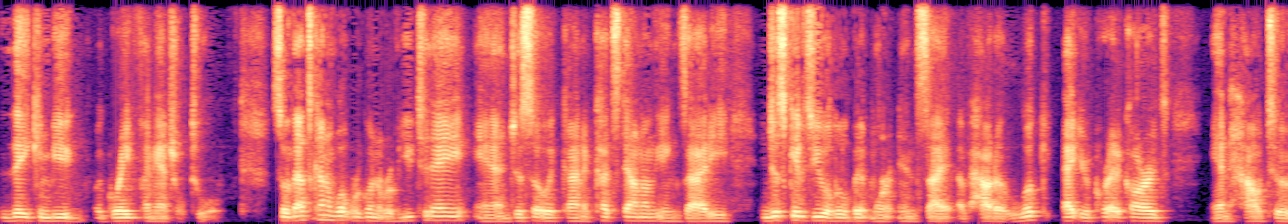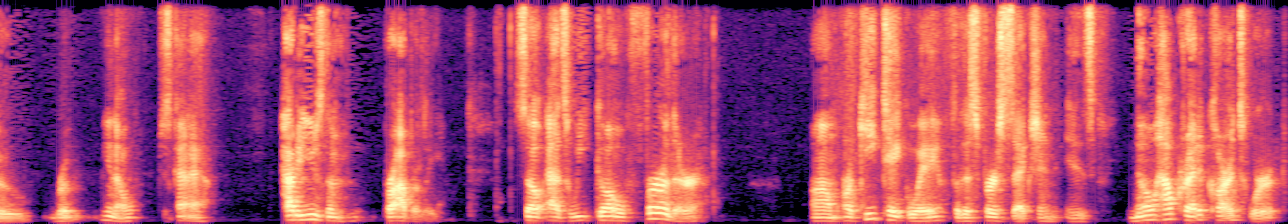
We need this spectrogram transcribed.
they can be a great financial tool. So that's kind of what we're going to review today. And just so it kind of cuts down on the anxiety and just gives you a little bit more insight of how to look at your credit cards and how to, you know, just kind of how to use them properly. So as we go further, um, our key takeaway for this first section is know how credit cards work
